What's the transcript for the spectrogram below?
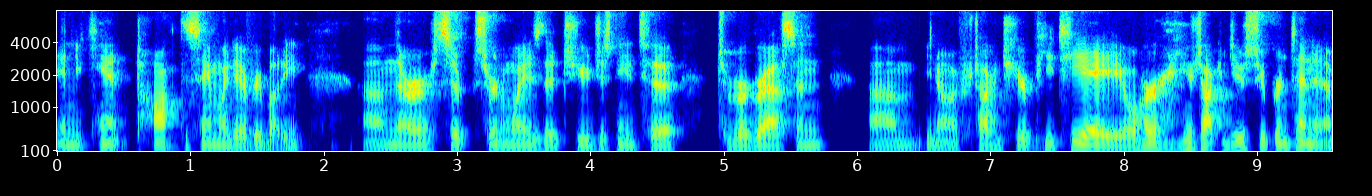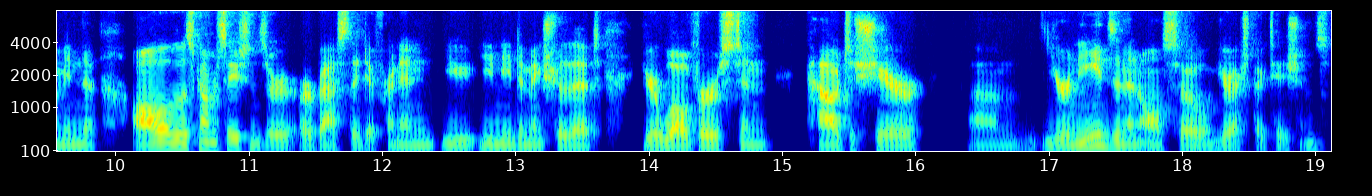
And you can't talk the same way to everybody. Um, there are c- certain ways that you just need to to progress and um, you know if you're talking to your pta or you're talking to your superintendent i mean the, all of those conversations are, are vastly different and you you need to make sure that you're well versed in how to share um, your needs and then also your expectations.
